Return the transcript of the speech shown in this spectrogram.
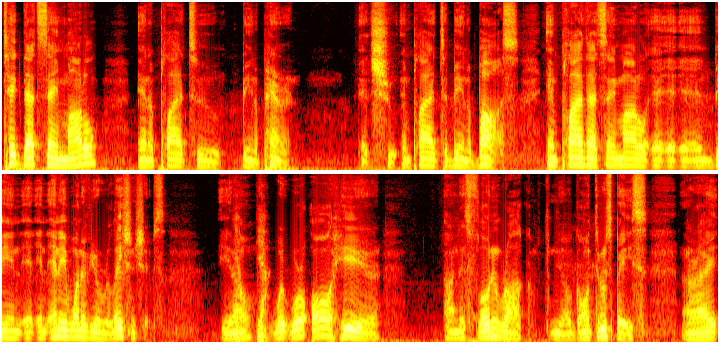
take that same model and apply it to being a parent. And shoot, it to being a boss. Apply that same model and being in, any one of your relationships. You know, yeah. We're, we're all here on this floating rock, you know, going through space. All right,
